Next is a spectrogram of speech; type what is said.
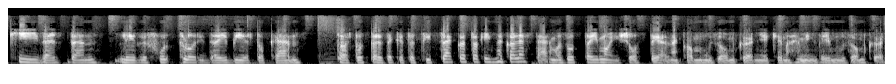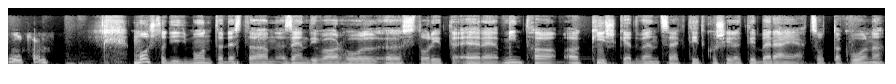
Kíveszben lévő floridai birtokán tartotta ezeket a cicákat, akiknek a leszármazottai ma is ott élnek a múzeum környékén, a Hemingway múzeum környékén. Most, hogy így mondtad ezt a, Andy Warhol uh, sztorit, erre mintha a kis kedvencek titkos életében rájátszottak volna.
